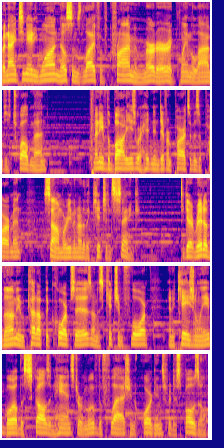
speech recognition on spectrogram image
By 1981, Nilsen's life of crime and murder had claimed the lives of 12 men. Many of the bodies were hidden in different parts of his apartment, some were even under the kitchen sink. To get rid of them, he would cut up the corpses on his kitchen floor and occasionally boiled the skulls and hands to remove the flesh and organs for disposal.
